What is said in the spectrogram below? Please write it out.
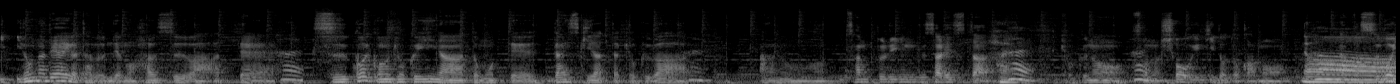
い、いろんな出会いが多分でもハウスはあって、はい。すごいこの曲いいなと思って大好きだった曲が、あのサンプリングされてたはい、はい。曲のはい。その衝撃度とかも、なんかすごい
